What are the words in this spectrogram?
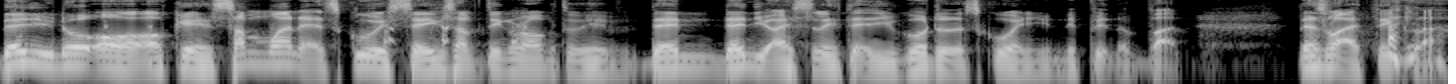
Then you know, oh, okay, someone at school is saying something wrong to him. Then then you isolate it and you go to the school and you nip it in the butt. That's what I think, lah.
